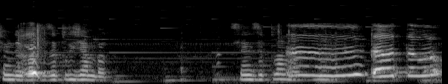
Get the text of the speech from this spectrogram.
şimdi bak zıplayacağım bak. Sen zıplama. Hmm, tamam tamam.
